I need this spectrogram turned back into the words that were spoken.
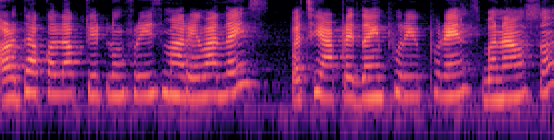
અડધા કલાક જેટલું ફ્રીજમાં રહેવા દઈશ. પછી આપણે દહીં પૂરી ફ્રેન્ડ્સ બનાવશું.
